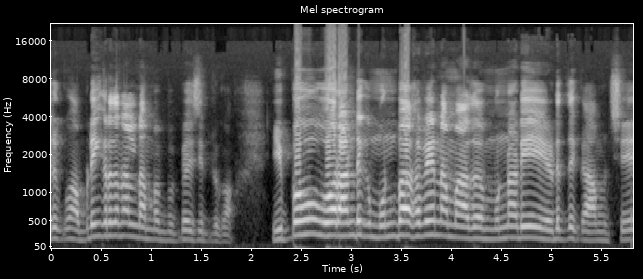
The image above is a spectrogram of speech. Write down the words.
இருக்கும் அப்படிங்கிறதுனால நம்ம இப்போ பேசிகிட்டு இருக்கோம். இப்போவும் ஓராண்டுக்கு முன்பாகவே நம்ம அதை முன்னாடியே எடுத்து காமிச்சு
